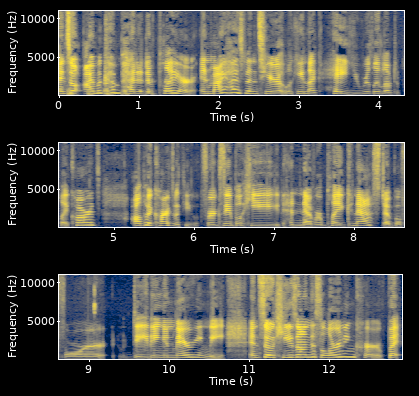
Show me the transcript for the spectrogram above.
And so I'm a competitive player. And my husband's here looking like, hey, you really love to play cards. I'll play cards with you. For example, he had never played canasta before dating and marrying me. And so he's on this learning curve, but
